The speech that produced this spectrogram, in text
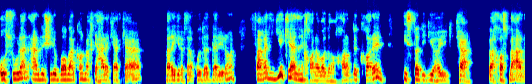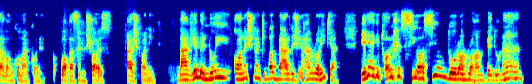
اصولا اردشیر بابکان وقتی حرکت کرد برای گرفتن قدرت در ایران فقط یکی از این خانواده ها خانواده کارن ایستادگی هایی کرد و خواست به اردوان کمک کنه. واپس شاه اشکانی. بقیه به نوعی قانع شدن که باید به اردشیر همراهی کرد. یعنی اگه تاریخ سیاسی اون دوران رو هم بدونن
